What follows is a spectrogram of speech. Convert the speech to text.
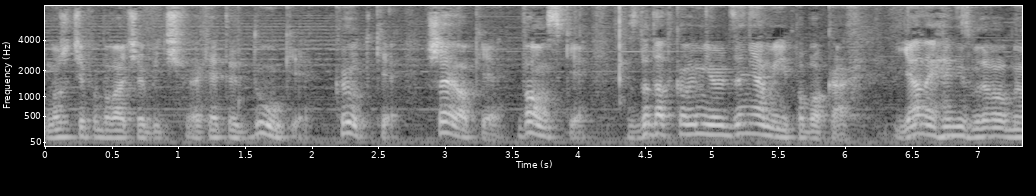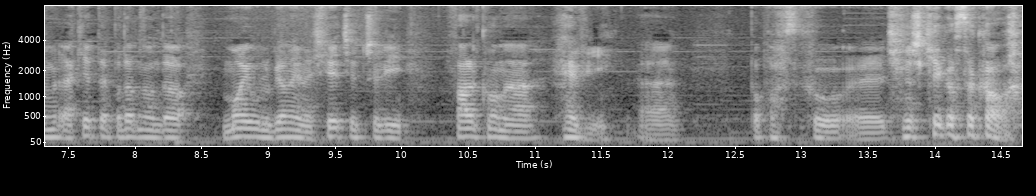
Możecie próbować robić rakiety długie, krótkie, szerokie, wąskie, z dodatkowymi rdzeniami po bokach. Ja najchętniej zbudowałbym rakietę podobną do mojej ulubionej na świecie, czyli Falcona Heavy po polsku e, ciężkiego sokoła.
